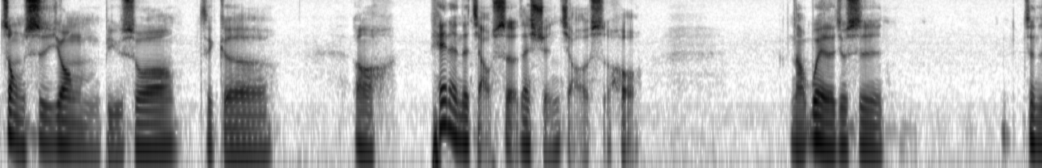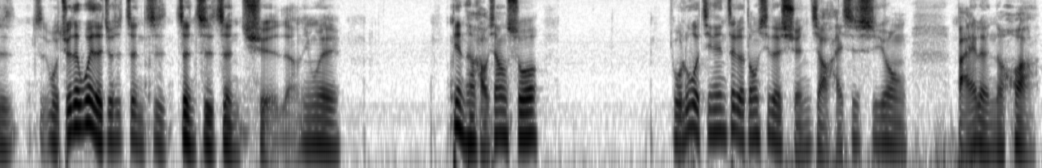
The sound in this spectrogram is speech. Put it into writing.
重视用，比如说这个，哦、黑人的角色在选角的时候，那为了就是。政治，我觉得为的就是政治政治正确这样，因为变成好像说，我如果今天这个东西的选角还是是用白人的话，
